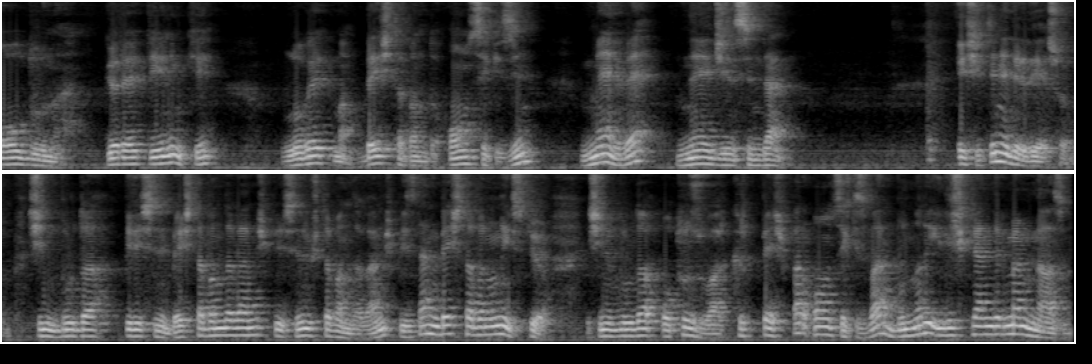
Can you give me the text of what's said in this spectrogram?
Olduğuna göre diyelim ki logaritma 5 tabanında 18'in m ve n cinsinden eşiti nedir diye sorun. Şimdi burada birisini 5 tabanında vermiş, birisini 3 tabanında vermiş. Bizden 5 tabanını istiyor. E Şimdi burada 30 var, 45 var, 18 var. Bunları ilişkilendirmem lazım.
